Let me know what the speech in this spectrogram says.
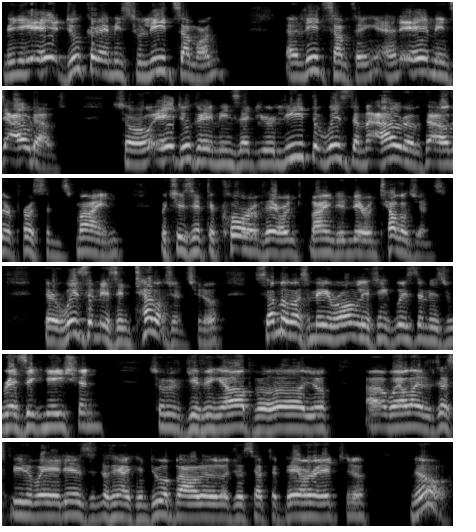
Meaning, educare means to lead someone, uh, lead something, and a means out of. So educare means that you lead the wisdom out of the other person's mind, which is at the core of their mind and their intelligence. Their wisdom is intelligence, you know. Some of us may wrongly think wisdom is resignation, sort of giving up, uh, you know, uh, well, it'll just be the way it is. There's nothing I can do about it. I just have to bear it, you know. No,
